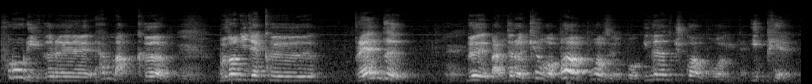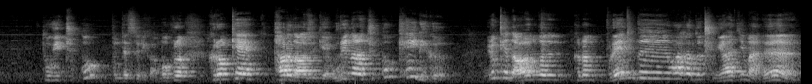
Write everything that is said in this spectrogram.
프로리그를 한 만큼, 네. 물론 이제 그 브랜드 를 만들어 거, 봐, 봐보세요. 뭐, 잉글랜드 축구가 뭐가 있냐? EPL. 독일 축구, 분데스리가. 뭐, 그런, 그렇게 바로 나왔을 게 우리나라 축구 K리그. 이렇게 나오는 건 그런 브랜드화가 더 중요하지만은,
